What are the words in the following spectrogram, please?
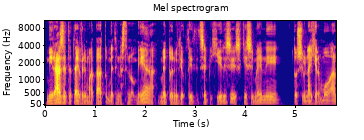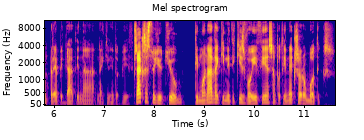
Μοιράζεται τα ευρήματά του με την αστυνομία, με τον ιδιοκτήτη της επιχείρησης και σημαίνει το συναγερμό αν πρέπει κάτι να, να κινητοποιηθεί. Ψάξτε στο YouTube τη μονάδα κινητικής βοήθειας από την Exo Robotics.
